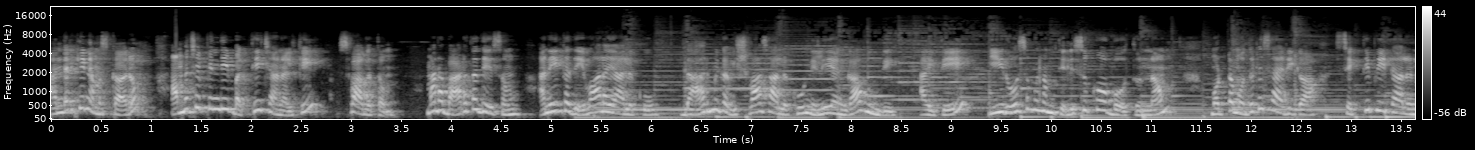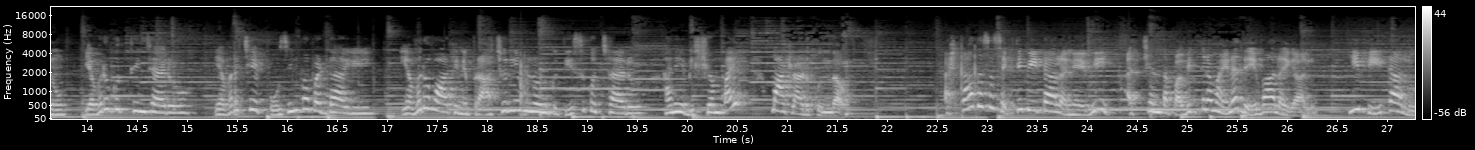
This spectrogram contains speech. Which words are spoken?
అందరికీ నమస్కారం. అమ్మ చెప్పింది భక్తి ఛానల్కి స్వాగతం. మన భారతదేశం అనేక దేవాలయాలకు ధార్మిక విశ్వాసాలకు నిలయంగా ఉంది. అయితే ఈ రోజు మనం తెలుసుకోబోతున్నాం మొట్టమొదటిసారిగా శక్తిపీఠాలను ఎవరు గుర్తించారు? ఎవరిచే పూజింపబడ్డాయి? ఎవరు వాటిని ప్రాచుర్యంలోనికి తీసుకొచ్చారు? అనే విషయంపై మాట్లాడుకుందాం. అష్టాదశ శక్తి పీఠాలనేవి అత్యంత పవిత్రమైన దేవాలయాలు. ఈ పీఠాలు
